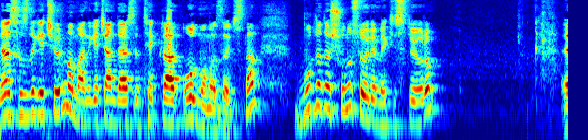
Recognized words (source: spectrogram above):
Biraz hızlı geçiyorum ama hani geçen dersin tekrar olmaması açısından. Burada da şunu söylemek istiyorum. Ee,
